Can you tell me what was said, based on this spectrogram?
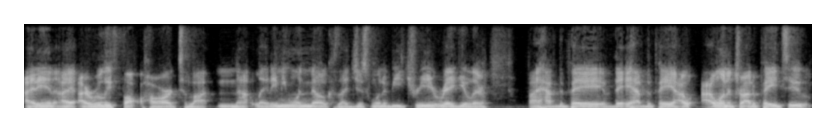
I didn't I, I really fought hard to not not let anyone know because I just want to be treated regular. If I have to pay, if they have to pay, I, I want to try to pay too.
